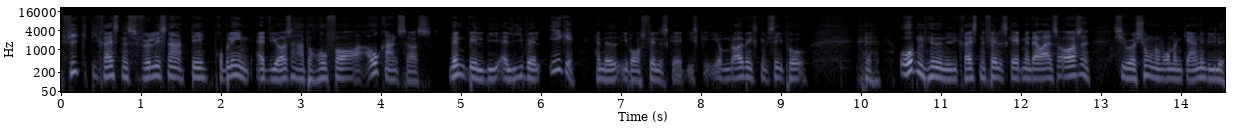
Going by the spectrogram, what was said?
fik de kristne selvfølgelig snart det problem, at vi også har behov for at afgrænse os. Hvem vil vi alligevel ikke have med i vores fællesskab? I, skal, i et øjeblik skal vi se på åbenheden i de kristne fællesskab, men der var altså også situationer, hvor man gerne ville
